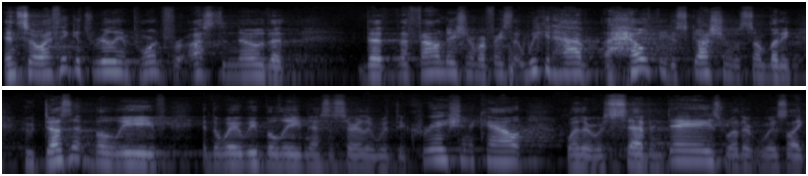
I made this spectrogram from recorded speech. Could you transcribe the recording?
and so i think it's really important for us to know that that the foundation of our faith that we can have a healthy discussion with somebody who doesn't believe in the way we believe necessarily with the creation account whether it was seven days whether it was like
